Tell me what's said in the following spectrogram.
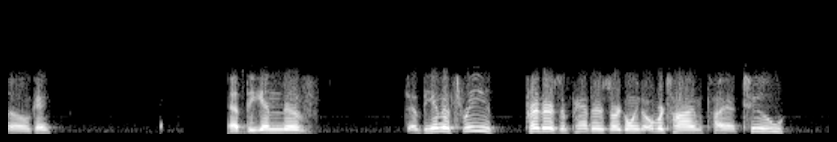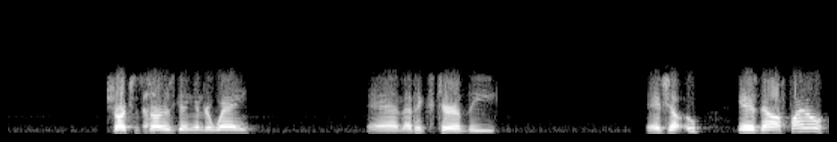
Okay. At the end of at the end of three, Predators and Panthers are going to overtime, tie at two. Sharks and Stars getting underway, and that takes care of the NHL. Oop, it is now a final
